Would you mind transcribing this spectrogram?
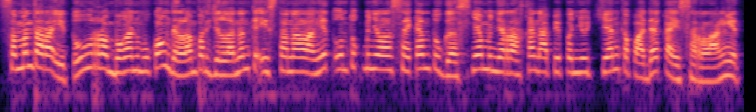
Sementara itu, rombongan Wukong dalam perjalanan ke Istana Langit untuk menyelesaikan tugasnya menyerahkan api penyucian kepada Kaisar Langit.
